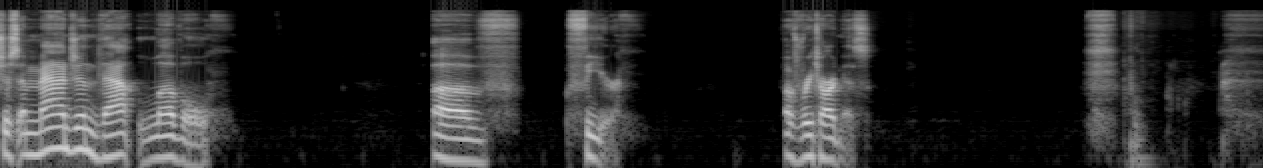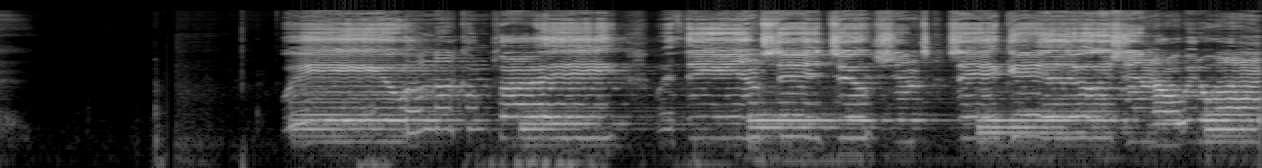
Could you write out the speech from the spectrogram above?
just imagine that level of fear, of retardness. Institution's illusion. It won't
